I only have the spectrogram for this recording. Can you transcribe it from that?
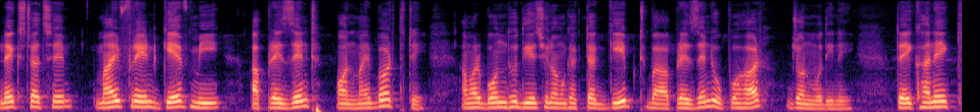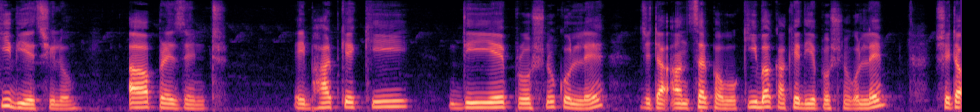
নেক্সট আছে my friend gave me a present on my birthday আমার বন্ধু দিয়েছিল আমাকে একটা গিফট বা প্রেজেন্ট উপহার জন্মদিনে। তো এখানে কি দিয়েছিল? আ প্রেজেন্ট এই ভার্বকে কি দিয়ে প্রশ্ন করলে যেটা আনসার পাবো, কী বা কাকে দিয়ে প্রশ্ন করলে, সেটা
